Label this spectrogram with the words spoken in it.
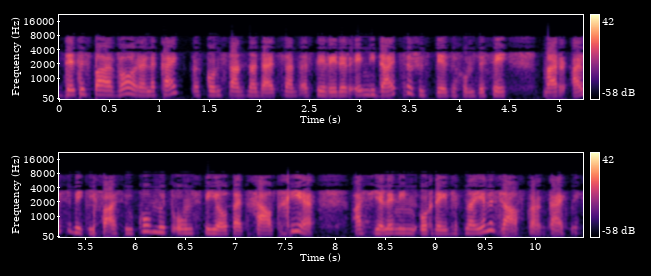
Dit is baie waar. Hulle kyk konstant na Duitsland as die redder en die Duitsers is besig om te sê, maar hou se bietjie vas, hoekom moet ons die hele tyd geld gee as julle nie ordentlik na julleself kan kyk nie?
